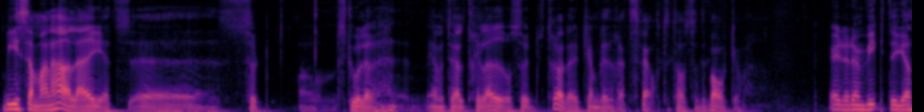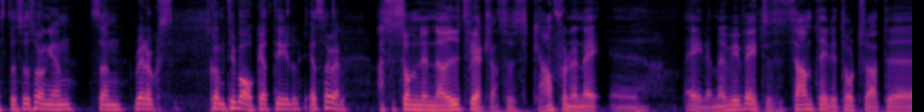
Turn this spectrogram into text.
missar man det här läget eh, så skulle eventuellt trilla ur så tror jag det kan bli rätt svårt att ta sig tillbaka. Är det den viktigaste säsongen sen Redhawks kom tillbaka till SHL? Alltså som den har utvecklats så kanske den är, eh, är det. Men vi vet ju samtidigt också att, eh,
